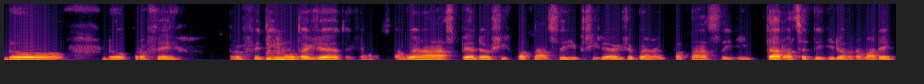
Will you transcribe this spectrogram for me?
do, do profi, profi týmu, mm-hmm. takže, takže tam bude na nás pět, dalších 15 lidí přijde, takže budeme mít 15 lidí, ta 20 lidí dohromady.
